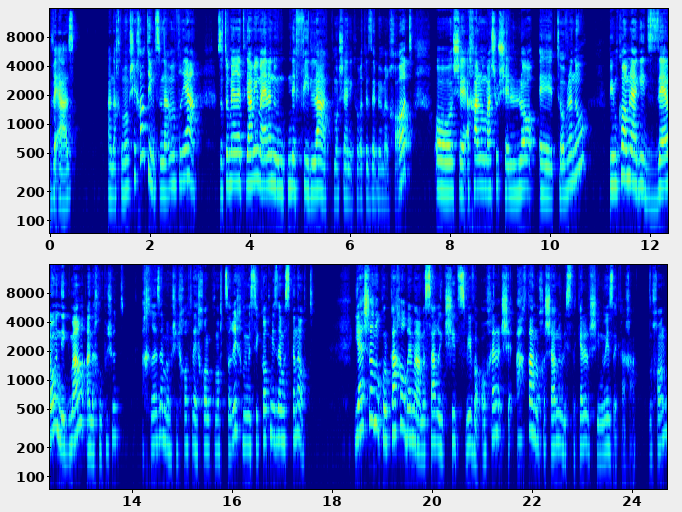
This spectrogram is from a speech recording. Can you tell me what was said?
ואז אנחנו ממשיכות עם תזונה מבריאה. זאת אומרת, גם אם היה לנו נפילה, כמו שאני קוראת לזה במרכאות, או שאכלנו משהו שלא אה, טוב לנו, במקום להגיד זהו, נגמר, אנחנו פשוט אחרי זה ממשיכות לאכול כמו שצריך ומסיקות מזה מסקנות. יש לנו כל כך הרבה מעמסה רגשית סביב האוכל שאף פעם לא חשבנו להסתכל על שינוי הזה ככה, נכון?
